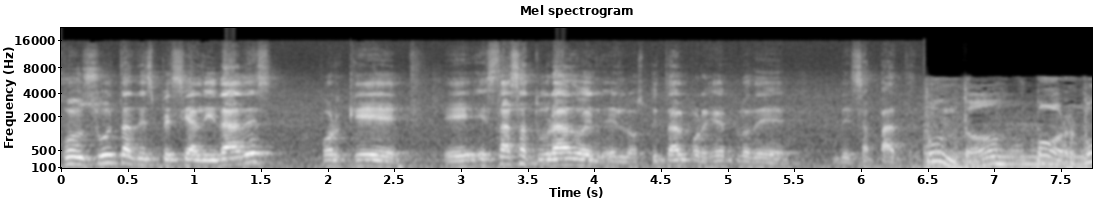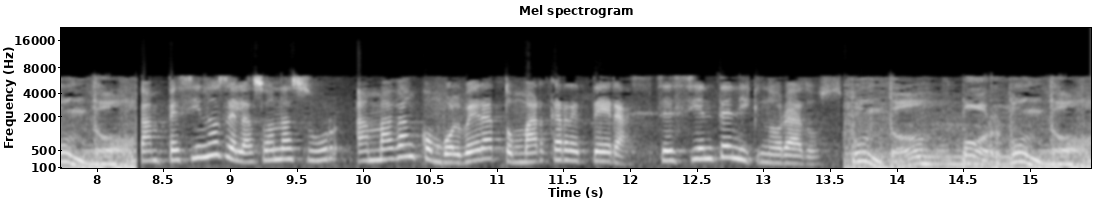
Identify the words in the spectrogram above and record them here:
consulta de especialidades porque eh, está saturado el, el, hospital, por ejemplo, de, de Zapata. Punto por punto. Campesinos de la zona sur amagan con volver a tomar carreteras. Se sienten ignorados. Punto por punto.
